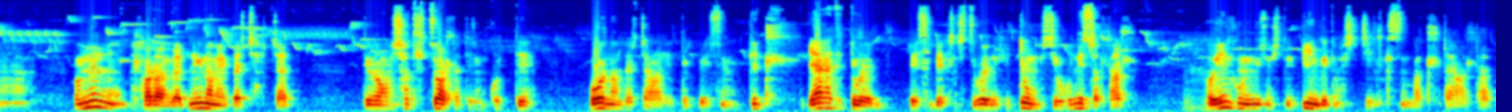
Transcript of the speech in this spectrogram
Аа Өмнө нь болохоор ингээд нэг номыг барьж авчаад тэгээ уншихад хэцүү болоод ирэнгүүтээ өөр ном барьж аваад идэг байсан. Гэтэл яагаад хэдэг вэ байсан бэ гэж зүгээр нэг хэдэн хүмүүсийн үгнээс болоод оо энэ хүн ингэж уншдаг би ингээд ийл гэсэн бодолтой болоод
